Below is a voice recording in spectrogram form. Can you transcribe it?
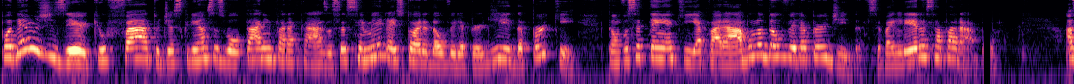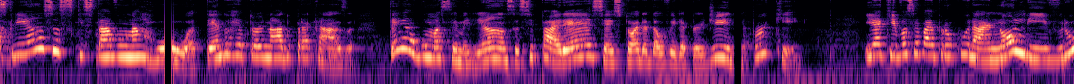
Podemos dizer que o fato de as crianças voltarem para casa se assemelha à história da ovelha perdida? Por quê? Então você tem aqui a parábola da ovelha perdida. Você vai ler essa parábola. As crianças que estavam na rua, tendo retornado para casa, tem alguma semelhança? Se parece a história da ovelha perdida? Por quê? E aqui você vai procurar no livro,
